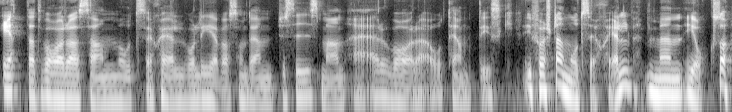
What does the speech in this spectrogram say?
Ett, att vara sann mot sig själv och leva som den precis man är och vara autentisk. I första hand mot sig själv, men också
